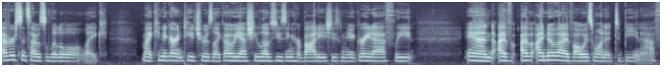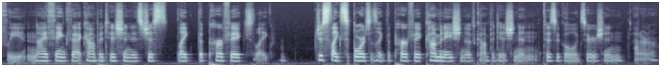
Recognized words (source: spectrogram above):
ever since I was little, like my kindergarten teacher was like, "Oh yeah, she loves using her body. She's gonna be a great athlete." And I've, I've I know that I've always wanted to be an athlete, and I think that competition is just like the perfect like just like sports is like the perfect combination of competition and physical exertion. I don't know.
